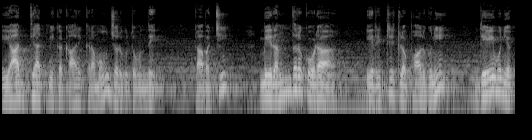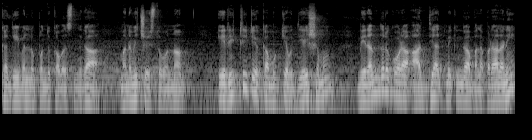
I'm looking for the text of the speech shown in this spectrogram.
ఈ ఆధ్యాత్మిక కార్యక్రమం జరుగుతూ ఉంది. కాబట్టి మీరందరూ కూడా ఈ రిట్రీట్లో పాల్గొని దేవుని యొక్క దీవెనలు పొందుకోవాల్సిందిగా మనవి చేస్తూ ఉన్నాం. ఈ రిట్రీట్ యొక్క ముఖ్య ఉద్దేశము మీరందరూ కూడా ఆధ్యాత్మికంగా బలపడాలని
